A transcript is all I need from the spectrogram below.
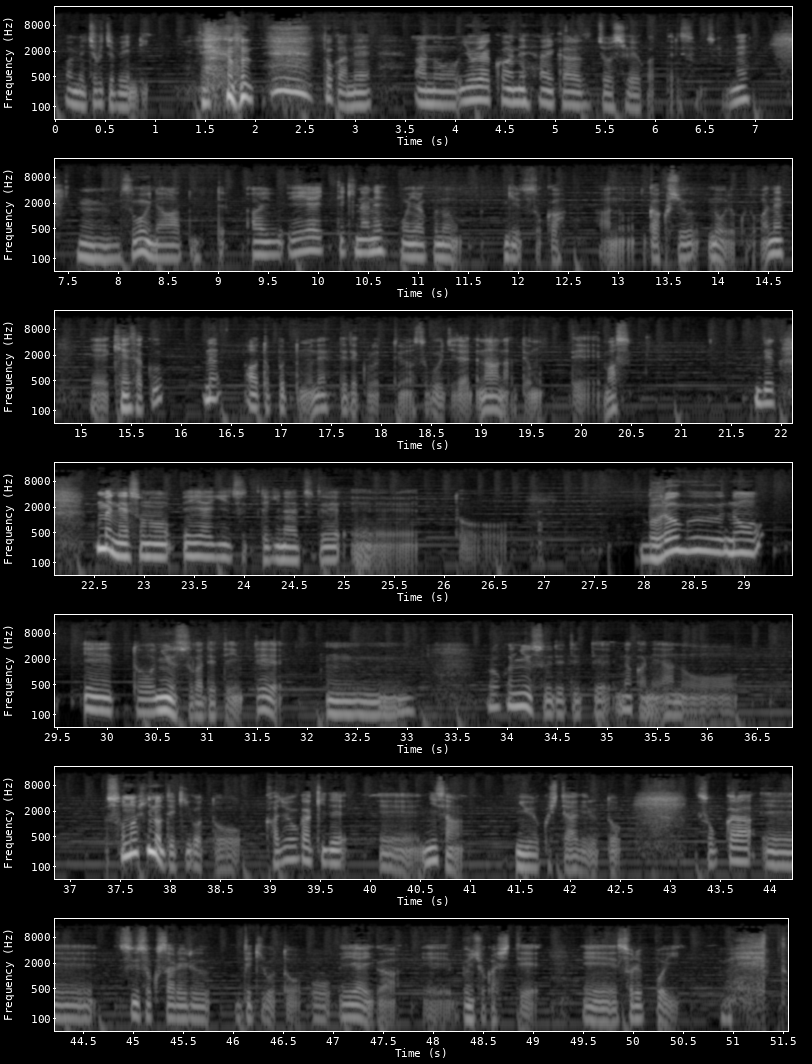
まめちゃくちゃ便利。とかね、あの、要約はね、相変わらず調子が良かったりするんですけどね。うん、すごいなと思って。ああいう AI 的なね、翻訳の技術とか、あの、学習能力とかね、えー検索ね、アウトプットもね、出てくるっていうのはすごい時代だななんて思ってます。で、ごめんね、その AI 技術的なやつで、えーっと、ブログの、えーっと、ニュースが出ていて、うん、ブログニュース出てて、なんかね、あのその日の出来事を箇条書きで、えー2、3入力してあげると、そこから、えー推測される出来事を AI が、えー文章化して、えーそれっぽい、えーっと、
